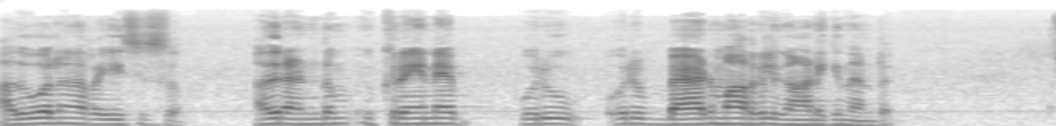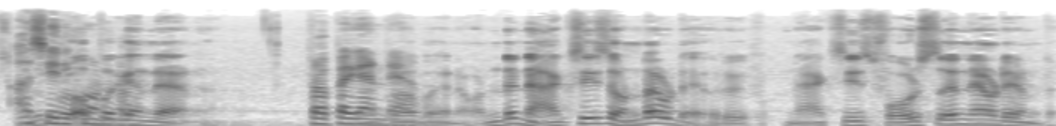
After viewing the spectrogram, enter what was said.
അതുപോലെ തന്നെ റേസിസം അത് രണ്ടും യുക്രൈനെ ഒരു ഒരു ബാഡ് മാർക്കിൽ കാണിക്കുന്നുണ്ട്. അത് ശരിക്കും ഉണ്ട്? നാക്സീസ് ഉണ്ട് അവിടെ. ഒരു നാക്സീസ് ഫോഴ്സ് തന്നെ അവിടെ ഉണ്ട്.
